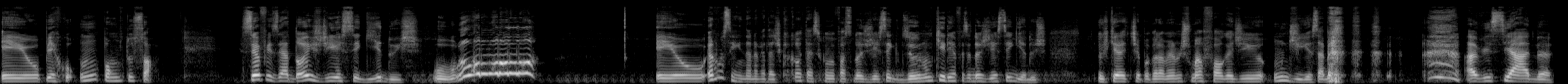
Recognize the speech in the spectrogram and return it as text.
eu perco um ponto só. Se eu fizer dois dias seguidos o eu. Eu não sei ainda, na verdade, o que acontece quando eu faço dois dias seguidos. Eu não queria fazer dois dias seguidos. Eu queria, tipo, pelo menos uma folga de um dia, sabe? a viciada.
